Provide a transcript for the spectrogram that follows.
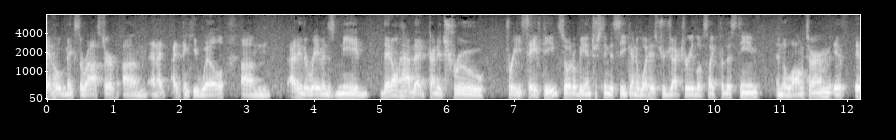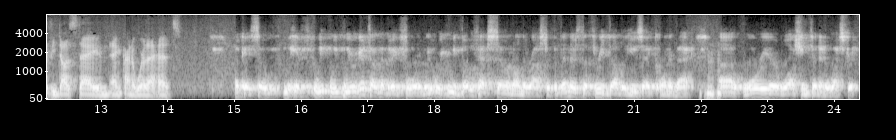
I hope makes the roster, um, and I, I think he will. Um, I think the Ravens need, they don't have that kind of true free safety. So it'll be interesting to see kind of what his trajectory looks like for this team in the long term if, if he does stay and, and kind of where that heads. Okay, so if we, we, we were going to talk about the big four, we, we, we both have Stone on the roster, but then there's the three W's at cornerback: uh, Warrior, Washington, and Westry.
